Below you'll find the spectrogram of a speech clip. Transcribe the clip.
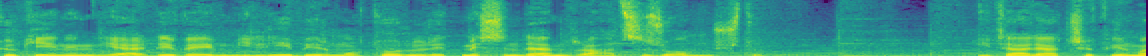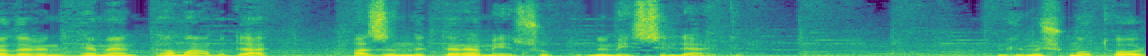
Türkiye'nin yerli ve milli bir motor üretmesinden rahatsız olmuştu. İthalatçı firmaların hemen tamamı da azınlıklara mensup mümessillerdi. Gümüş motor,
